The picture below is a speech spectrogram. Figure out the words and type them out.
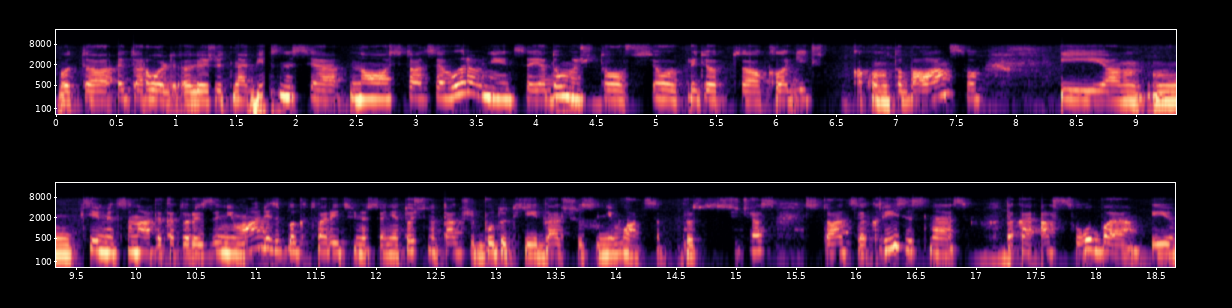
Вот э, эта роль лежит на бизнесе, но ситуация выровняется. Я думаю, что все придет э, к логичному какому-то балансу. И те меценаты, которые занимались благотворительностью, они точно так же будут ей дальше заниматься. Просто сейчас ситуация кризисная, такая особая, и,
